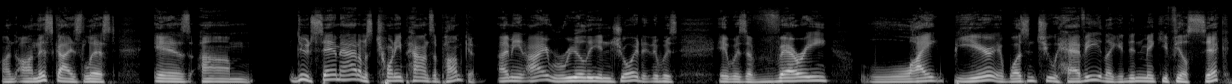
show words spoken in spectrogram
on on this guy's list is um dude sam adams 20 pounds of pumpkin. I mean i really enjoyed it. It was it was a very light beer. It wasn't too heavy. Like it didn't make you feel sick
